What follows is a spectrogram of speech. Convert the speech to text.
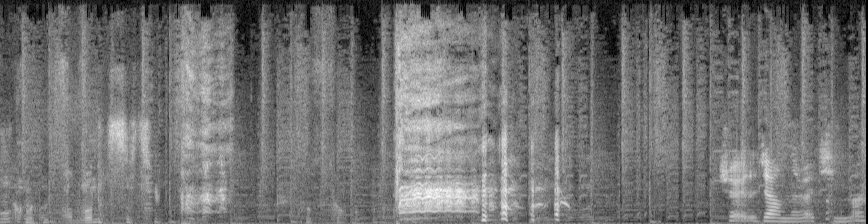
Şöyle camları açayım ben.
